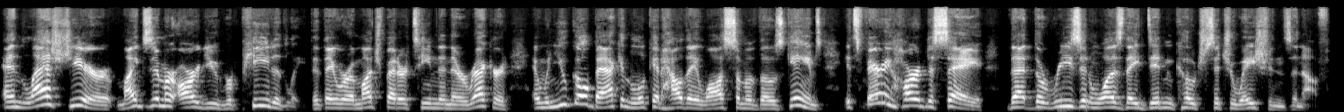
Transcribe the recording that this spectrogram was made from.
And last year, Mike Zimmer argued repeatedly that they were a much better team than their record. And when you go back and look at how they lost some of those games, it's very hard to say that the reason was they didn't coach situations enough.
